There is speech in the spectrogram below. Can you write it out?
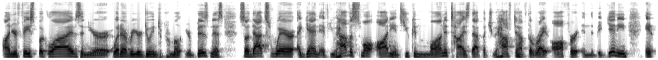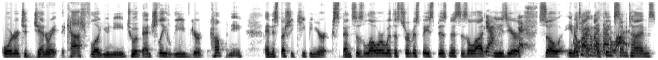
on your Facebook lives and your whatever you're doing to promote your business. So that's where, again, if you have a small audience, you can monetize that, but you have to have the right offer in the beginning in order to generate the cash flow you need to eventually leave your company. And especially keeping your expenses lower with a service based business is a lot yeah, easier. Yes. So, you know, I, I think sometimes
